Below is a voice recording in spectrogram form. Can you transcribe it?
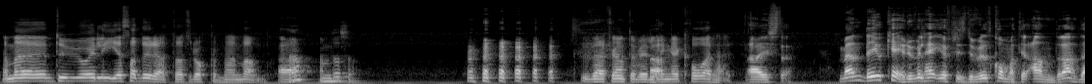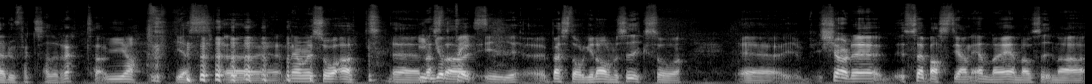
Ja, men du och Elias hade ju rätt att Rocketman vann. Ja, ja men då så. Det är därför jag inte vill hänga kvar här. Ja, just det. Men det är okej, du, vill, ja, precis, du vill komma till andra där du faktiskt hade rätt här. Ja. Yes. eh, nej, men så att In nästa i eh, bästa originalmusik så eh, körde Sebastian en, en av sina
